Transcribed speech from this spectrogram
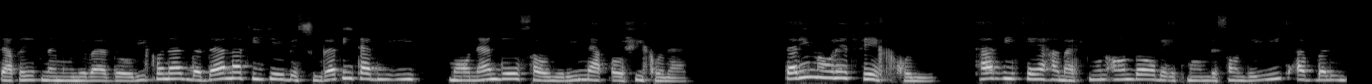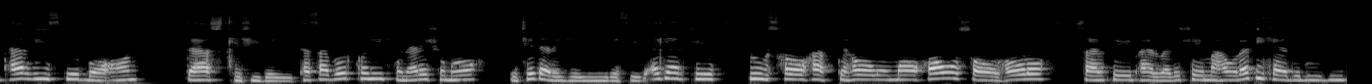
دقیق نمونه برداری کند و در نتیجه به صورتی طبیعی مانند سایرین نقاشی کند. در این مورد فکر کنید. طرحی که همکنون آن را به اتمام رسانده اید اولین طرحی است که با آن دست کشیده اید تصور کنید هنر شما به چه درجه ای می رسید اگر که روزها هفته ها و ماهها و سالها را صرف پرورش مهارتی کرده بودید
